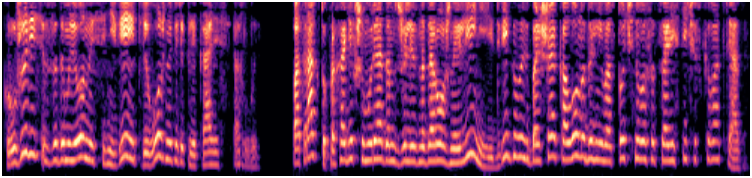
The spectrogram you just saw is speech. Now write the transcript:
кружились в задымленной синеве и тревожно перекликались орлы. По тракту, проходившему рядом с железнодорожной линией, двигалась большая колонна дальневосточного социалистического отряда.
